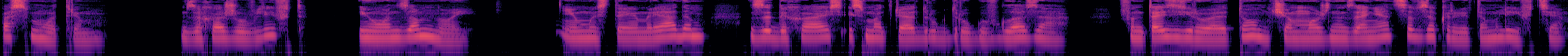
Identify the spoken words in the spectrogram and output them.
Посмотрим. Захожу в лифт, и он за мной. И мы стоим рядом, задыхаясь и смотря друг другу в глаза, фантазируя о том, чем можно заняться в закрытом лифте.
